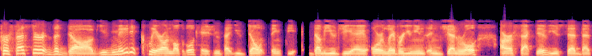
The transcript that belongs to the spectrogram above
Professor the Dog, you've made it clear on multiple occasions that you don't think the WGA or labor unions in general are effective. You said that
